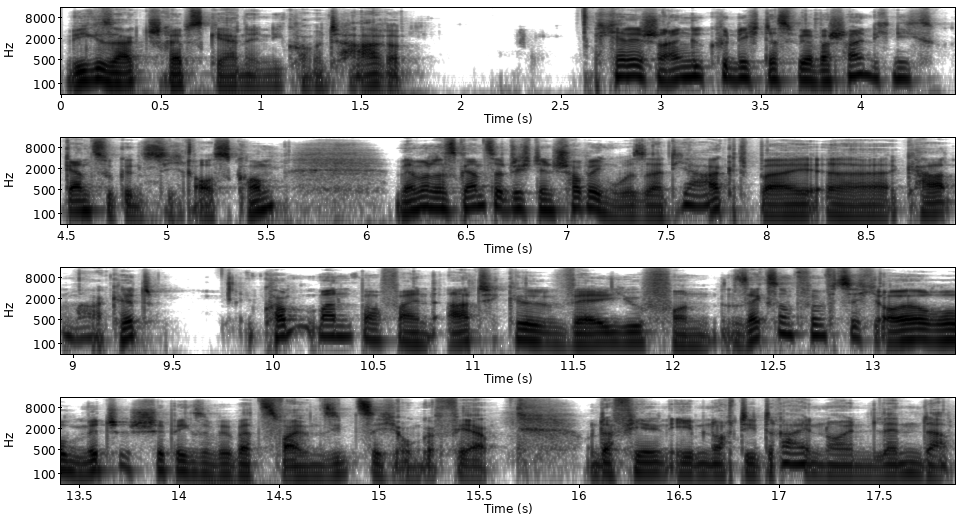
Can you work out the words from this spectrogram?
Wie gesagt, schreibt es gerne in die Kommentare. Ich hatte ja schon angekündigt, dass wir wahrscheinlich nicht ganz so günstig rauskommen. Wenn man das Ganze durch den Shopping Wizard jagt bei äh, Card Market, kommt man auf ein Article Value von 56 Euro. Mit Shipping sind wir bei 72 ungefähr. Und da fehlen eben noch die drei neuen Länder.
